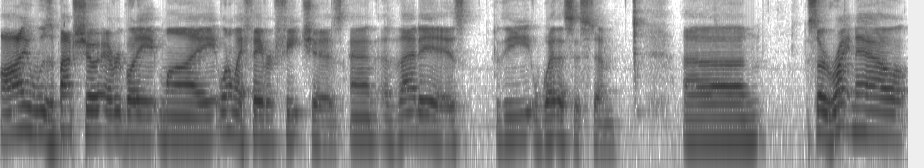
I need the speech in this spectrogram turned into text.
I was about to show everybody my one of my favorite features, and that is the weather system. Um, so right now,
